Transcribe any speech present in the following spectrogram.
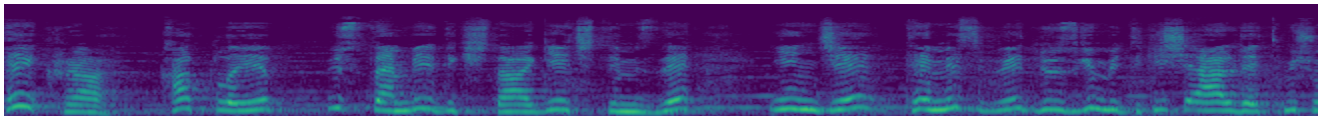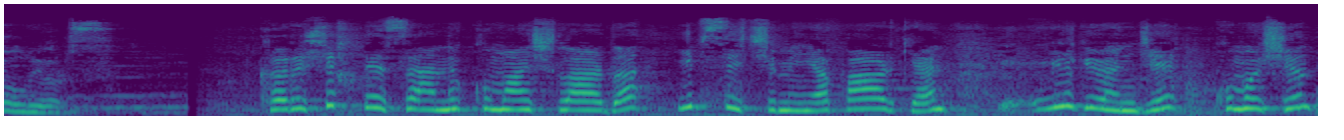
tekrar katlayıp üstten bir dikiş daha geçtiğimizde ince, temiz ve düzgün bir dikiş elde etmiş oluyoruz. Karışık desenli kumaşlarda ip seçimi yaparken ilk önce kumaşın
